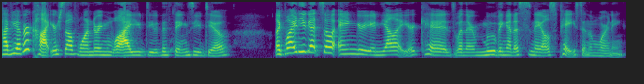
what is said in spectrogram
Have you ever caught yourself wondering why you do the things you do? Like, why do you get so angry and yell at your kids when they're moving at a snail's pace in the morning?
